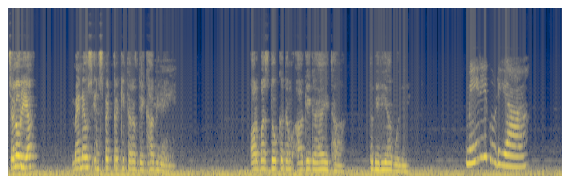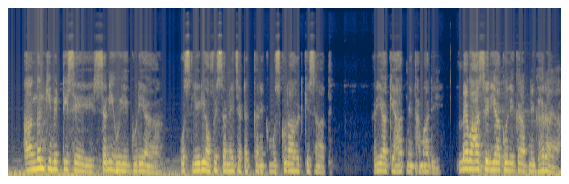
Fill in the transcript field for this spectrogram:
चलो रिया मैंने उस इंस्पेक्टर की तरफ़ देखा भी नहीं। और बस दो कदम आगे गया ही था। तभी रिया बोली मेरी गुड़िया। आँगन की मिट्टी से सनी हुई एक गुड़िया उस लेडी ऑफिसर ने झटक कर एक मुस्कुराहट के साथ रिया के हाथ में थमा दी। मैं वहाँ से रिया को लेकर अपने घर आया।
